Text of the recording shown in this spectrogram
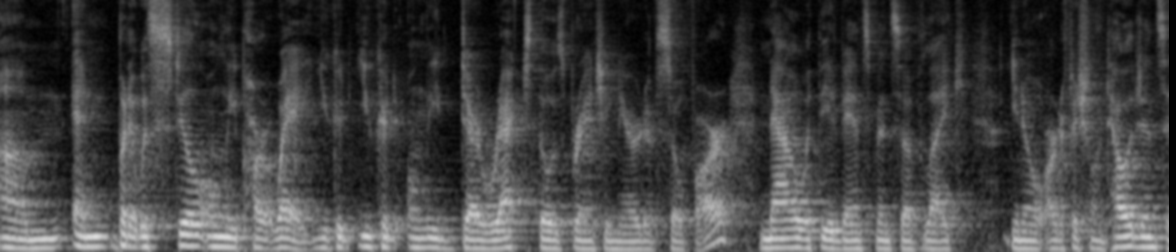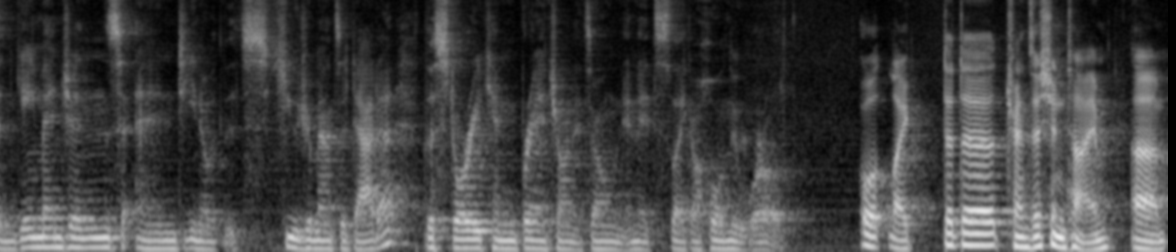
Um, and but it was still only part way. You could you could only direct those branching narratives so far. Now with the advancements of like you know artificial intelligence and game engines and you know huge amounts of data, the story can branch on its own, and it's like a whole new world. Well, like the transition time, um,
